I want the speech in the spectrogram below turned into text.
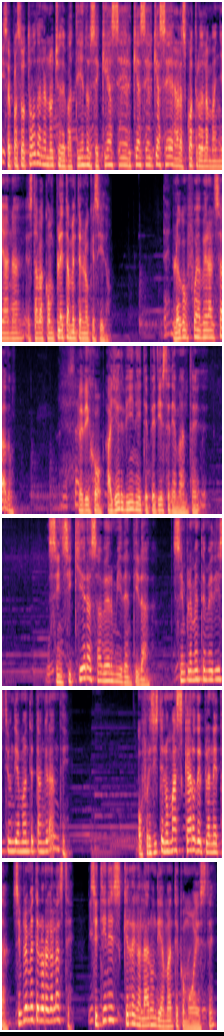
Se pasó toda la noche debatiéndose qué hacer, qué hacer, qué hacer. A las 4 de la mañana estaba completamente enloquecido. Luego fue a ver al Sado. Le dijo, ayer vine y te pedí este diamante sin siquiera saber mi identidad. Simplemente me diste un diamante tan grande. Ofreciste lo más caro del planeta. Simplemente lo regalaste. Si tienes que regalar un diamante como este,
